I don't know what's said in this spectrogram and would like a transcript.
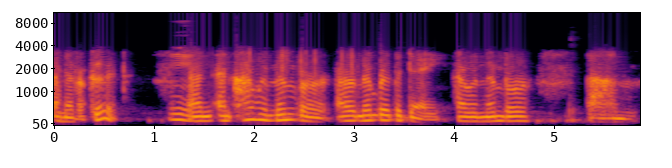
I never could. Mm. And, and I remember, I remember the day. I remember, um,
